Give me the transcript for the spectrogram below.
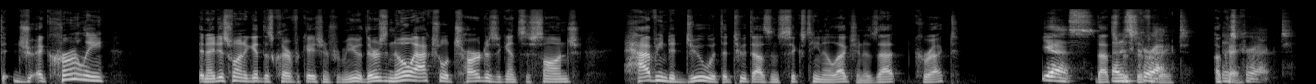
th- uh, currently, and I just want to get this clarification from you. There's no actual charges against Assange having to do with the 2016 election. Is that correct? Yes, That's that is correct. Okay, that is correct.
